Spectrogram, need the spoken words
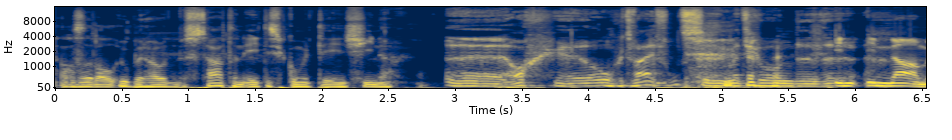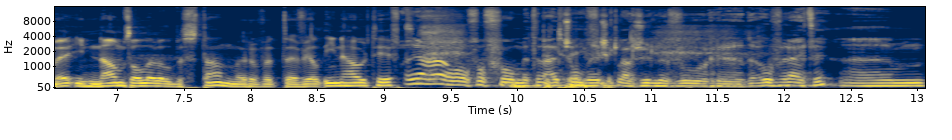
Als er al überhaupt bestaat een ethisch comité in China. Uh, och, uh, ongetwijfeld. met gewoon de, de, in, in, naam, hè. In naam zal dat wel bestaan, maar of het veel inhoud heeft... Ja, of, of gewoon met een uitzonderingsclausule voor de overheid, hè. Um,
